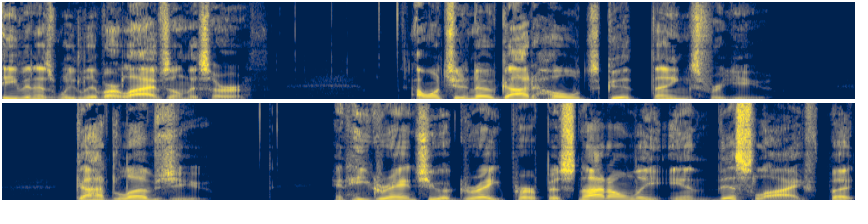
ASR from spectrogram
even as we live our lives on this earth. I want you to know God holds good things for you. God loves you, and He grants you a great purpose, not only in this life, but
